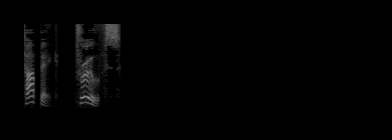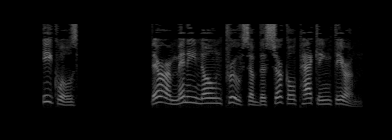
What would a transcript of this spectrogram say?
Topic: Proofs. Equals there are many known proofs of the circle packing theorem.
